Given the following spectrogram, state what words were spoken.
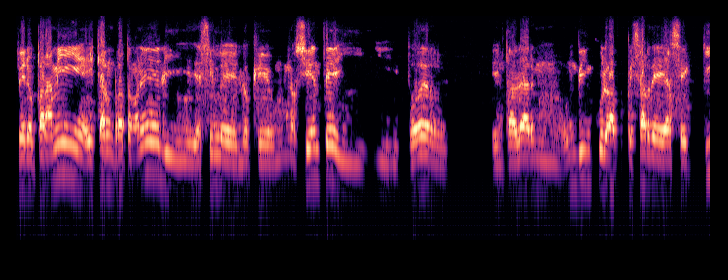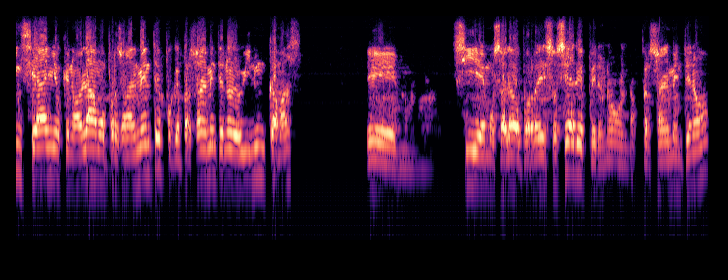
pero para mí estar un rato con él y decirle lo que uno siente y, poder entablar un, vínculo a pesar de hace 15 años que no hablábamos personalmente, porque personalmente no lo vi nunca más. Eh, sí hemos hablado por redes sociales, pero no, no personalmente no.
